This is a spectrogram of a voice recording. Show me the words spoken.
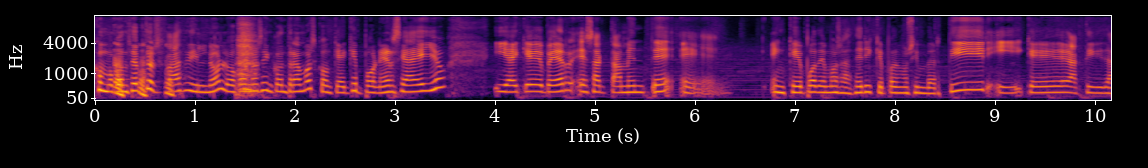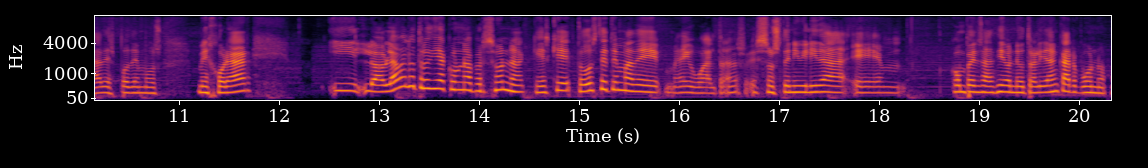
como concepto es fácil, ¿no? Luego nos encontramos con que hay que ponerse a ello y hay que ver exactamente eh, en qué podemos hacer y qué podemos invertir y qué actividades podemos mejorar. Y lo hablaba el otro día con una persona, que es que todo este tema de, me da igual, sostenibilidad, eh, compensación, neutralidad en carbono,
